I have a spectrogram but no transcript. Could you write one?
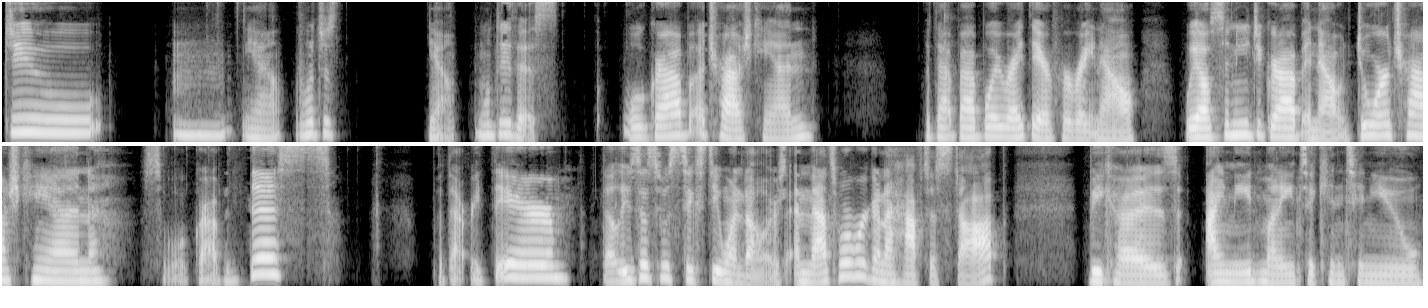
do mm, yeah, we'll just yeah, we'll do this. We'll grab a trash can. Put that bad boy right there for right now. We also need to grab an outdoor trash can. So we'll grab this, put that right there. That leaves us with $61. And that's where we're going to have to stop because I need money to continue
